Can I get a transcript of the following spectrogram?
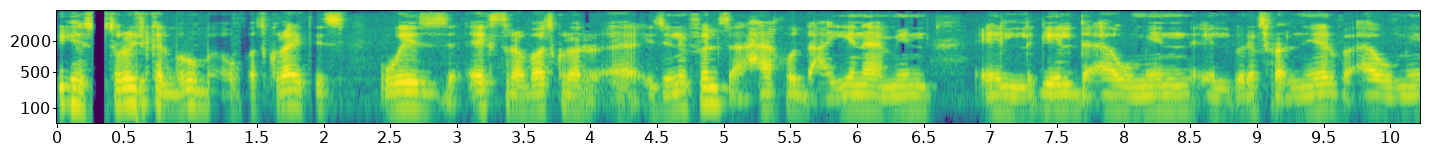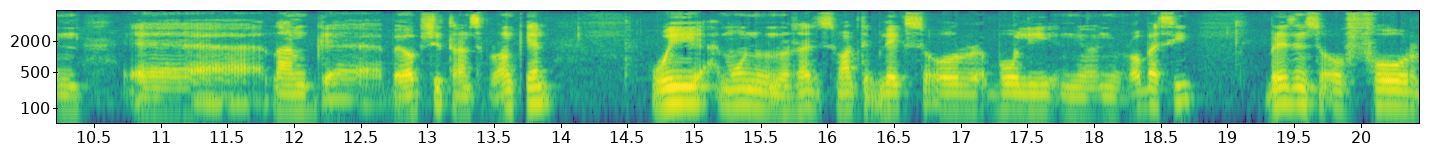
في histological proof of vasculitis with extravascular eosinophils هاخد عينة من الجلد أو من ال peripheral nerve أو من lung biopsy transbronchial و mononeuritis multiplex or polyneuropathy presence of four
